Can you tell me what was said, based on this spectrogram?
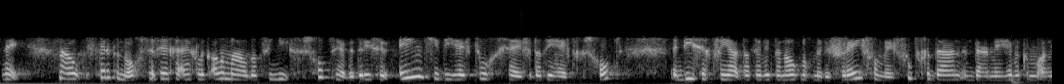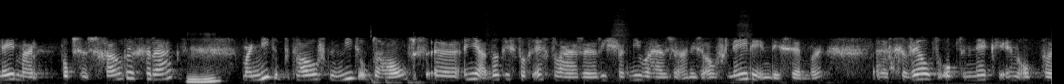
Nee. Nou, sterker nog, ze zeggen eigenlijk allemaal dat ze niet geschopt hebben. Er is er eentje die heeft toegegeven dat hij heeft geschopt. En die zegt van ja, dat heb ik dan ook nog met de vrees van mijn voet gedaan. En daarmee heb ik hem alleen maar op zijn schouder geraakt. Maar niet op het hoofd niet op de hals. Eh, en ja, dat is toch echt waar eh, Richard Nieuwenhuizen aan is overleden in december. Eh, geweld op de nek en op, eh,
